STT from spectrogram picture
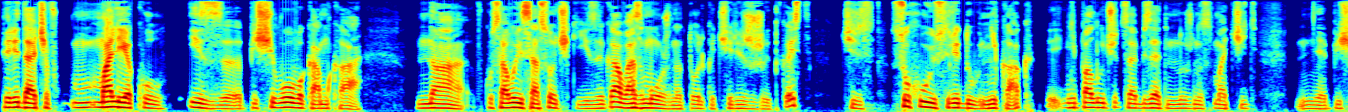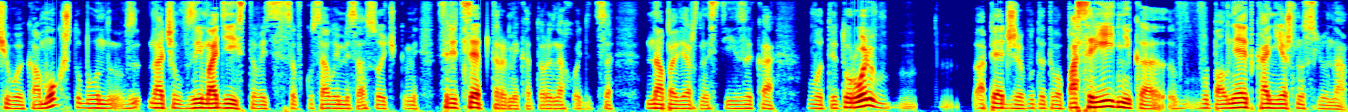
передача молекул из пищевого комка на вкусовые сосочки языка возможна только через жидкость, через сухую среду никак не получится. Обязательно нужно смочить пищевой комок, чтобы он начал взаимодействовать со вкусовыми сосочками, с рецепторами, которые находятся на поверхности языка. Вот эту роль, опять же, вот этого посредника выполняет, конечно, слюна.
